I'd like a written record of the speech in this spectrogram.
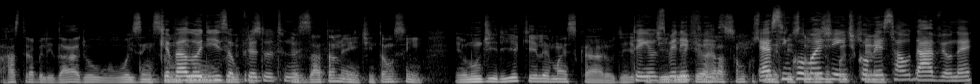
rastreabilidade ou, ou isenção. Que valoriza um o produto, né? Exatamente. Então, assim, eu não diria que ele é mais caro. Eu Tem os benefícios. é assim como a gente comer saudável, né?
